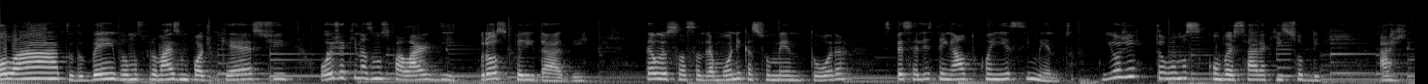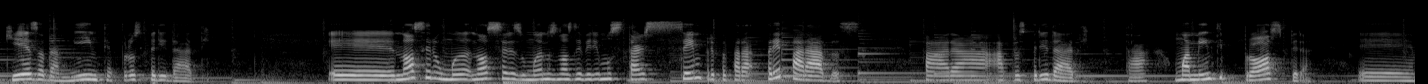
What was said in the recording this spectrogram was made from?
Olá, tudo bem? Vamos para mais um podcast. Hoje aqui nós vamos falar de prosperidade. Então, eu sou a Sandra Mônica, sou mentora, especialista em autoconhecimento. E hoje, então, vamos conversar aqui sobre a riqueza da mente, a prosperidade. É, nós, ser humano, nós, seres humanos, nós deveríamos estar sempre prepara preparadas para a prosperidade, tá? Uma mente próspera é,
